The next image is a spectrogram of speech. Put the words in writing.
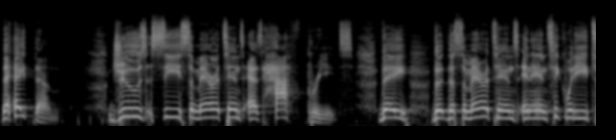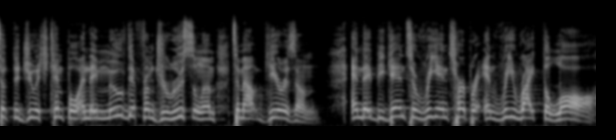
they hate them. Jews see Samaritans as half breeds. They, the, the Samaritans in antiquity took the Jewish temple and they moved it from Jerusalem to Mount Gerizim and they began to reinterpret and rewrite the law.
